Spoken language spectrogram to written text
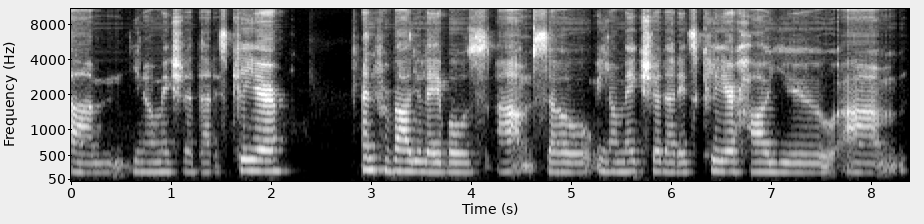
Um, you know, make sure that that is clear and for value labels. Um, so, you know, make sure that it's clear how you um,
